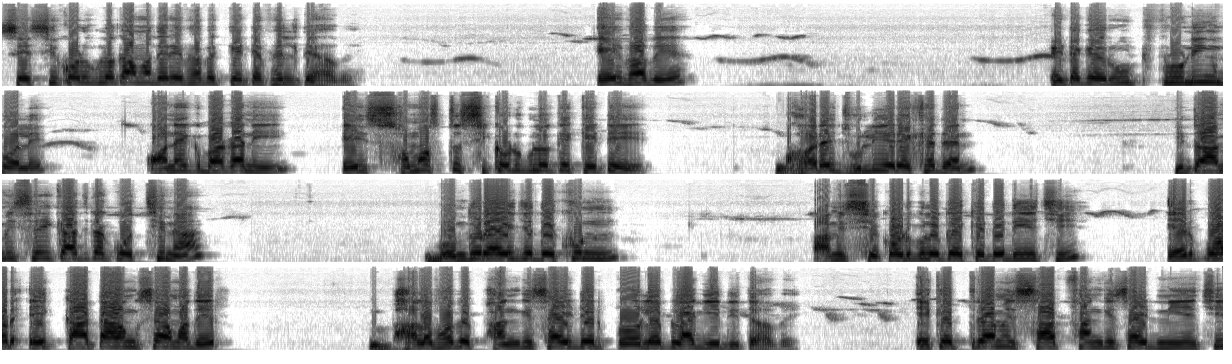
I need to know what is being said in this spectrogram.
সেই শিকড়গুলোকে আমাদের এইভাবে কেটে ফেলতে হবে। এইভাবে এটাকে রুট প্রুনিং বলে। অনেক বাগানি এই সমস্ত শিকড়গুলোকে কেটে ঘরে ঝুলিয়ে রেখে দেন। কিন্তু আমি সেই কাজটা করছি না। বন্ধুরা, এই যে দেখুন, আমি শেকড়গুলোকে কেটে দিয়েছি। এরপর এই কাটা অংশে আমাদের ভালোভাবে ফাঙ্গিসাইডের প্রলেপ লাগিয়ে দিতে হবে। এক্ষেত্রে আমি সাব ফাঙ্গিসাইড নিয়েছি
